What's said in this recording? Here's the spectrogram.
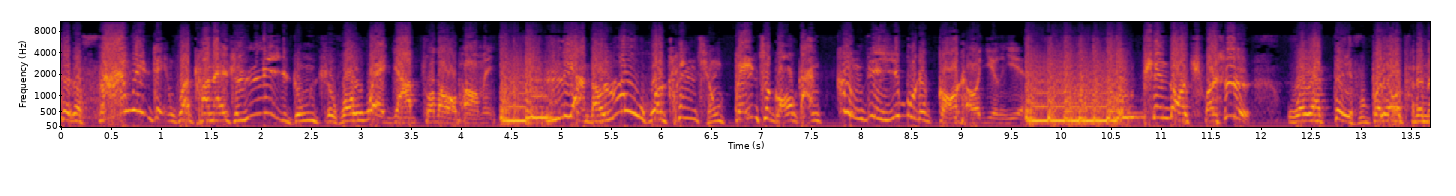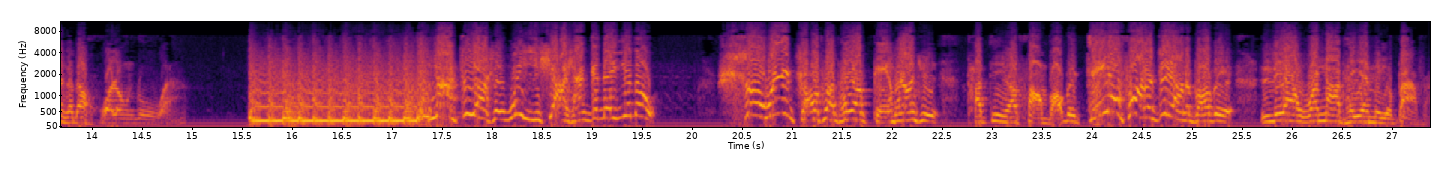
这个三味真火，他乃是力中之火，外加左道旁门，练到炉火纯青，百尺高杆，更进一步的高超境界。贫道确实，我也对付不了他的那个的火龙珠啊。那只要是我一下山跟他一斗，稍微招说他要跟不上去，他定要放宝贝。真要放了这样的宝贝，连我拿他也没有办法，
